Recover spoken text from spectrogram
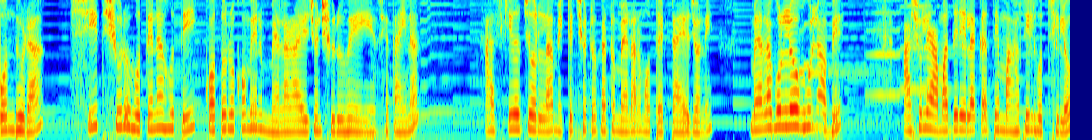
বন্ধুরা, শীত শুরু হতে না হতেই কত রকমের মেলার আয়োজন শুরু হয়ে গিয়েছে, তাই না? আজকেও চললাম একটা ছোটোখাটো মেলার মতো একটা আয়োজনে। মেলা বললেও ভুল হবে। আসলে আমাদের এলাকাতে মাহফিল হচ্ছিল।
